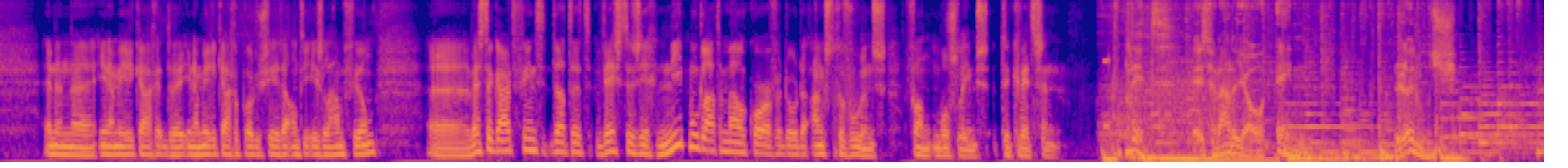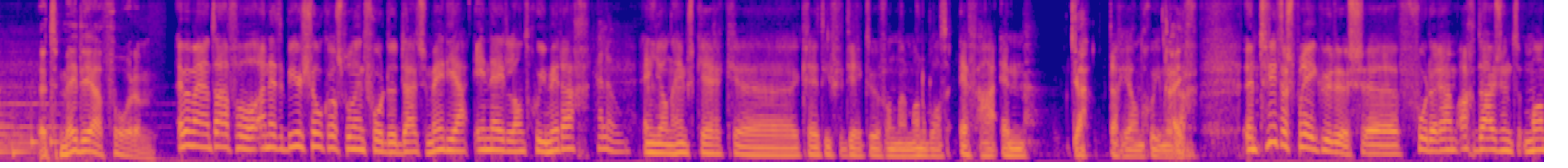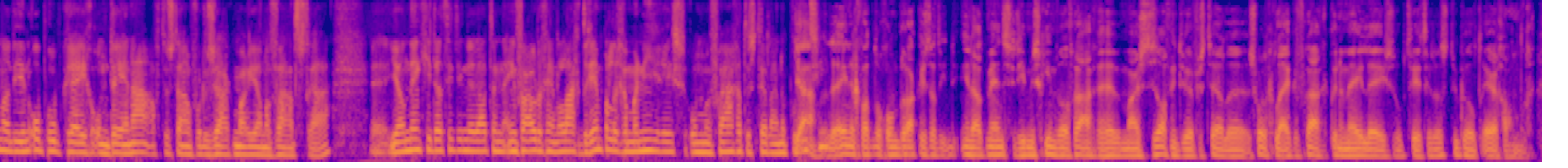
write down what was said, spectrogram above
en een uh, in Amerika, de in Amerika geproduceerde anti-islamfilm. Uh, Westergaard vindt dat het Westen zich niet moet laten muilkorven... door de angstgevoelens van moslims te kwetsen. Dit is Radio 1. Lunch. Het Mediaforum. En bij mij aan tafel Annette Bierschel, correspondent voor de Duitse media in Nederland. Goedemiddag. Hallo. En Jan Heemskerk, uh, creatieve directeur van Mannenblad FHM. Ja. Dag Jan, goedemiddag. Een Twitter-spreekuur dus. Uh, voor de ruim 8000 mannen die een oproep kregen om DNA af te staan voor de zaak Marianne Vaatstra. Uh, Jan, denk je dat dit inderdaad een eenvoudige en laagdrempelige manier is om vragen te stellen aan de politie? Ja, het enige wat nog ontbrak is dat inderdaad mensen die misschien wel vragen hebben, maar ze zelf niet durven stellen, soortgelijke vragen kunnen meelezen op Twitter. Dat is natuurlijk wel erg handig.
